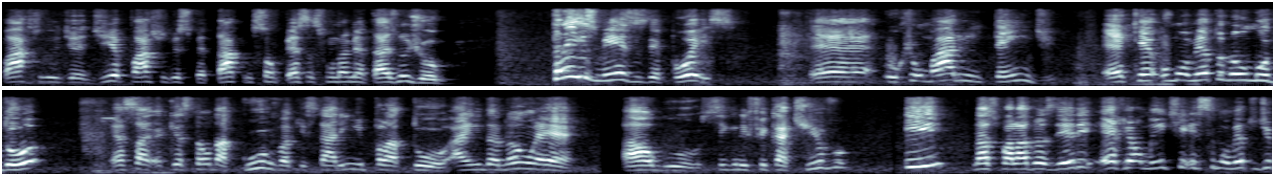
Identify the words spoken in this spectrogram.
parte do dia a dia, parte do espetáculo, são peças fundamentais no jogo. Três meses depois, é, o que o Mário entende é que o momento não mudou. Essa questão da curva que estaria em platô ainda não é algo significativo. E, nas palavras dele, é realmente esse momento de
